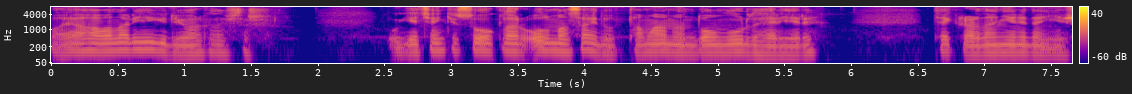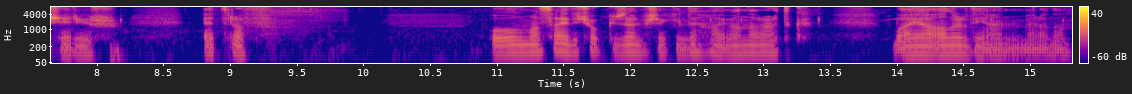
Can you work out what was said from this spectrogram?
Bayağı havalar iyi gidiyor arkadaşlar. O geçenki soğuklar olmasaydı tamamen don vurdu her yeri. Tekrardan yeniden yeşeriyor etraf. O olmasaydı çok güzel bir şekilde hayvanlar artık bayağı alırdı yani meradan.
